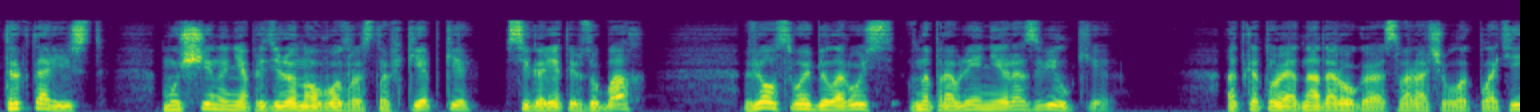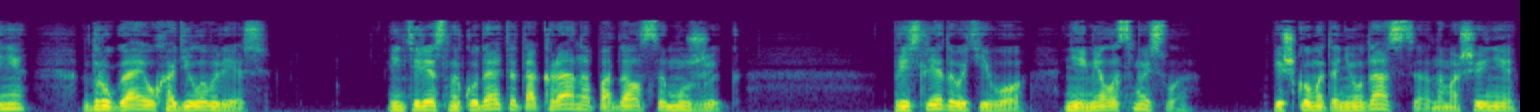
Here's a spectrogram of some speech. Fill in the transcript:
Тракторист, мужчина неопределенного возраста в кепке, сигаретой в зубах, вел свой «Беларусь» в направлении развилки — от которой одна дорога сворачивала к плотине, другая уходила в лес. Интересно, куда это так рано подался мужик? Преследовать его не имело смысла. Пешком это не удастся, на машине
